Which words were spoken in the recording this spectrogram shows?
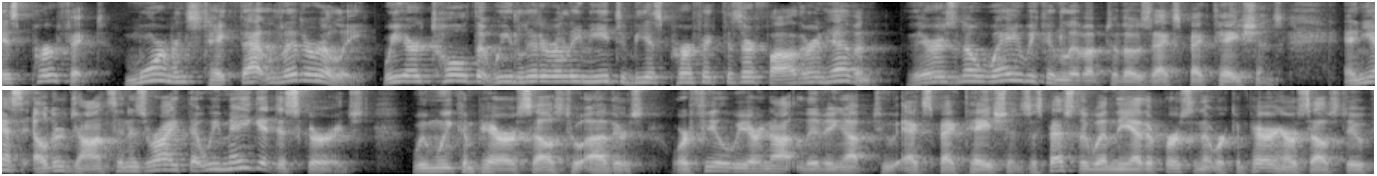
is perfect." Mormons take that literally. We are told that we literally need to be as perfect as our Father in heaven. There is no way we can live up to those expectations. And yes, Elder Johnson is right that we may get discouraged when we compare ourselves to others or feel we are not living up to expectations, especially when the other person that we're comparing ourselves to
